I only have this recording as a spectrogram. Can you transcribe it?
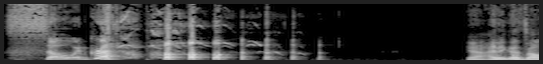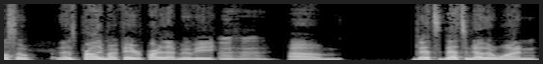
so incredible." Yeah, I think that's also that's probably my favorite part of that movie. Mm-hmm. Um, that's that's another one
